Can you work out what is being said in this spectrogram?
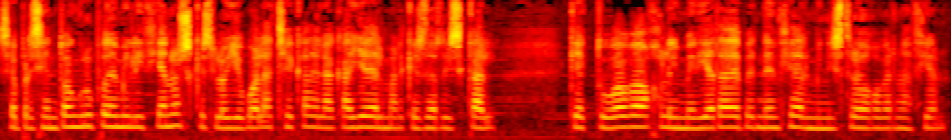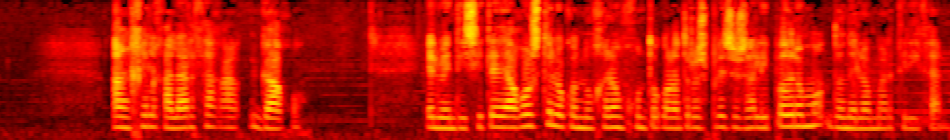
se presentó a un grupo de milicianos que se lo llevó a la checa de la calle del Marqués de Riscal, que actuaba bajo la inmediata dependencia del ministro de Gobernación, Ángel Galarza Gago. El 27 de agosto lo condujeron junto con otros presos al hipódromo donde lo martirizaron.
